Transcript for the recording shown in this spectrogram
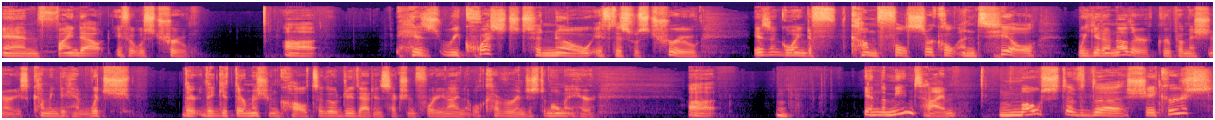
and find out if it was true. Uh, his request to know if this was true isn't going to come full circle until we get another group of missionaries coming to him, which they get their mission call to go do that in section 49 that we'll cover in just a moment here. Uh, in the meantime, most of the Shakers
